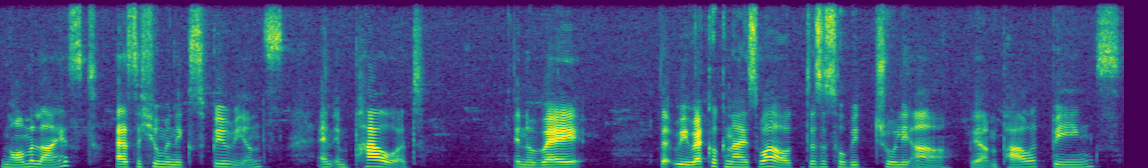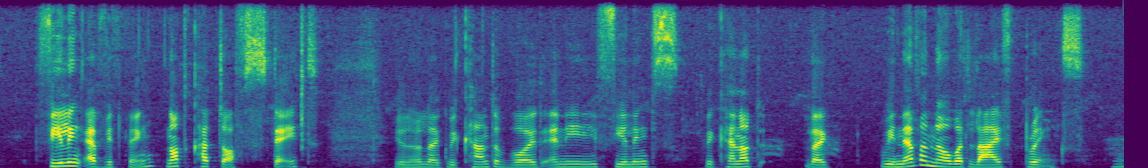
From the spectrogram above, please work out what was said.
normalized as a human experience and empowered in a way that we recognize, wow, this is who we truly are. We are empowered beings, feeling everything, not cut off state. You know, like we can't avoid any feelings. We cannot, like, we never know what life brings. Hmm?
